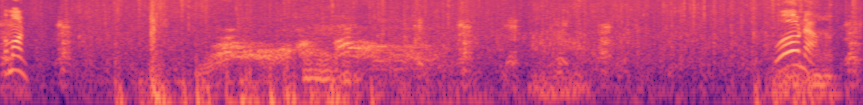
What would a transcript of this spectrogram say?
Come on. Oh, Whoa now.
